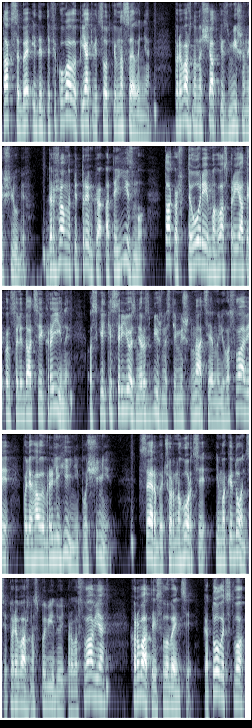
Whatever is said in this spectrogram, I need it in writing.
так себе ідентифікували 5% населення, переважно нащадки змішаних шлюбів. Державна підтримка атеїзму також в теорії могла сприяти консолідації країни, оскільки серйозні розбіжності між націями Югославії полягали в релігійній площині. Серби, чорногорці і македонці переважно сповідують православ'я, хорвати і словенці католицтво,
